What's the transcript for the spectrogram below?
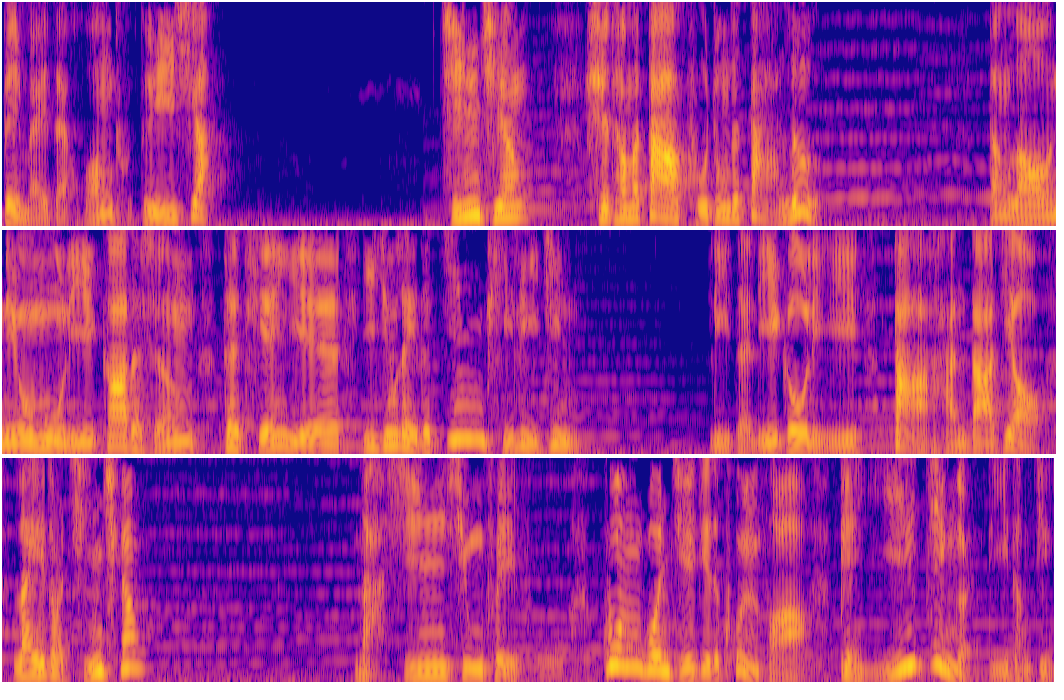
被埋在黄土堆下。秦腔是他们大苦中的大乐。当老牛木犁嘎的绳在田野已经累得筋疲力尽，立在犁沟里大喊大叫，来一段秦腔，那心胸肺腑、关关节节的困乏便一劲儿涤荡尽。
